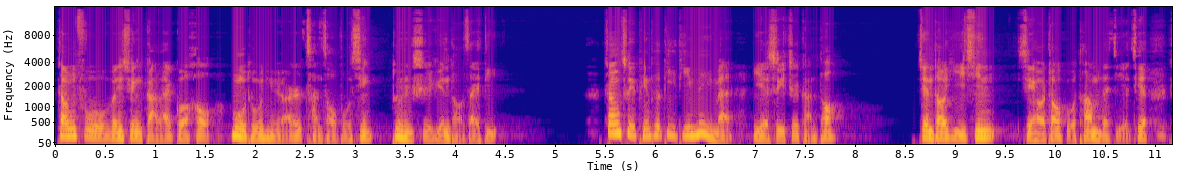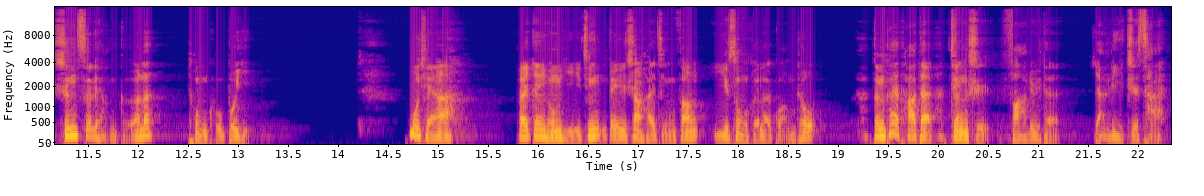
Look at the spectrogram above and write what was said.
张父闻讯赶来过后，目睹女儿惨遭不幸，顿时晕倒在地。张翠萍的弟弟妹妹也随之赶到，见到一心想要照顾他们的姐姐生死两隔了，痛哭不已。目前啊，白根勇已经被上海警方移送回了广州，等待他的将是法律的严厉制裁。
